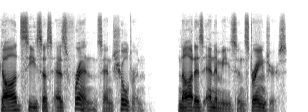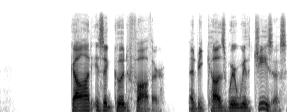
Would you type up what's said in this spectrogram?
God sees us as friends and children, not as enemies and strangers. God is a good father, and because we're with Jesus,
